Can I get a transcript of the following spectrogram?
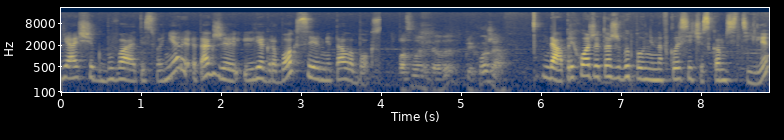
ящик, бывает из фанеры, а также легробоксы, металлобокс. Посмотрим, когда прихожая. Да, прихожая тоже выполнена в классическом стиле.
